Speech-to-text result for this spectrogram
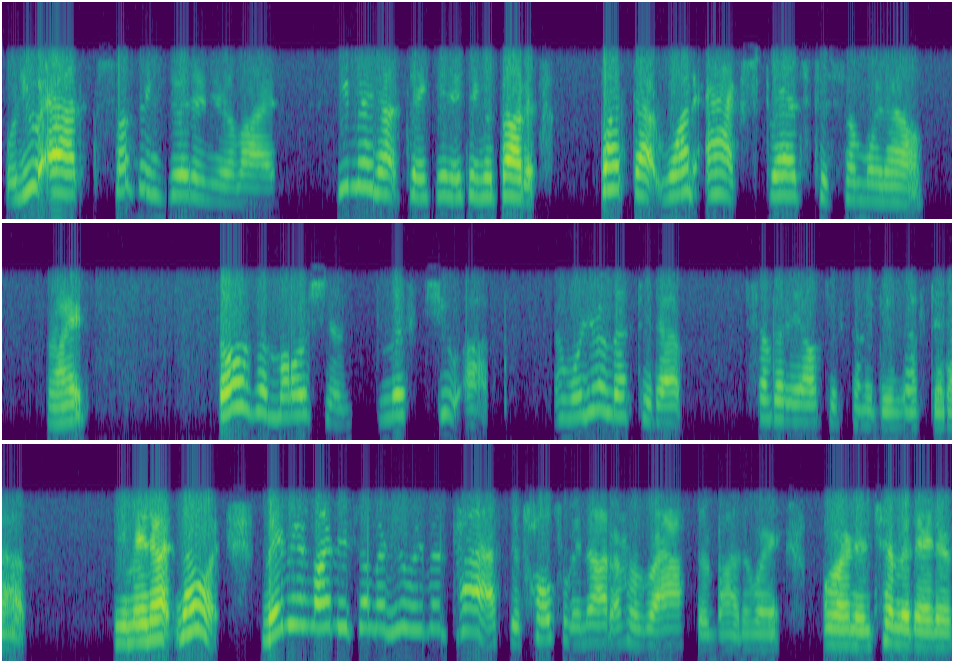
When you add something good in your life, you may not think anything about it, but that one act spreads to someone else, right? Those emotions lift you up. And when you're lifted up, somebody else is going to be lifted up. You may not know it. Maybe it might be somebody who even passed, is hopefully not a harasser, by the way, or an intimidator,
